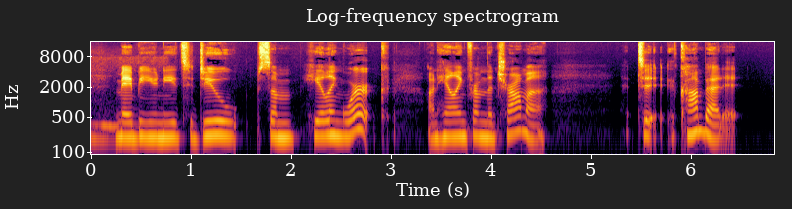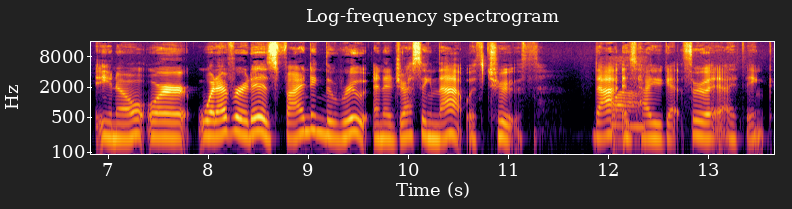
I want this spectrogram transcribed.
Mm. Maybe you need to do some healing work on healing from the trauma to combat it, you know, or whatever it is, finding the root and addressing that with truth. That wow. is how you get through it, I think.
